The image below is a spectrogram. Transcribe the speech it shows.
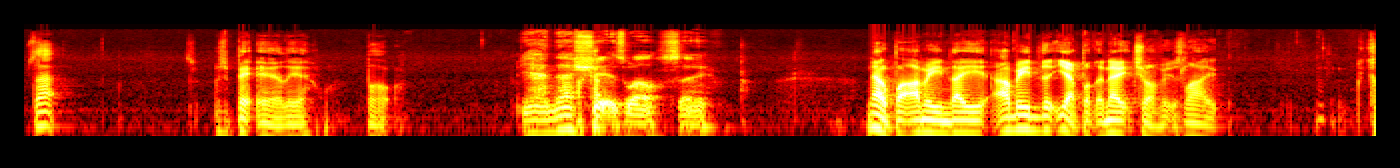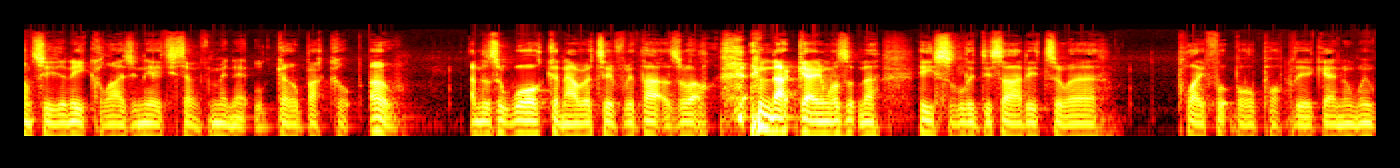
Was that was a bit earlier, but yeah, and they're I shit can't... as well. So no, but I mean they. I mean, yeah, but the nature of it is like concede an equaliser in the 87th minute, we'll go back up. Oh, and there's a Walker narrative with that as well. In that game, wasn't there? He suddenly decided to uh, play football properly again, and we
